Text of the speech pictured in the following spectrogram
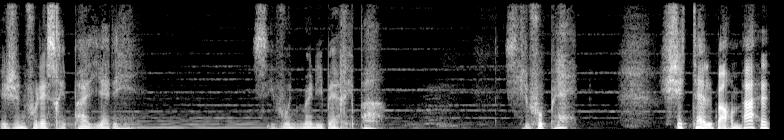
Et je ne vous laisserai pas y aller. Si vous ne me libérez pas. S'il vous plaît. J'ai tellement mal.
